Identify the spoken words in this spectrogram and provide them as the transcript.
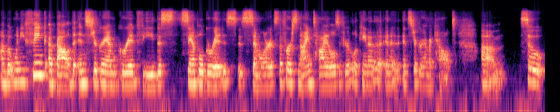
Um, but when you think about the instagram grid feed this sample grid is, is similar. It's the first nine tiles if you're looking at a, in an instagram account. Um, so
